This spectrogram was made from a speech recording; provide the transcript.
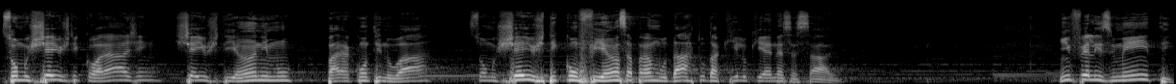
Somos cheios de coragem, cheios de ânimo para continuar, somos cheios de confiança para mudar tudo aquilo que é necessário. Infelizmente,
